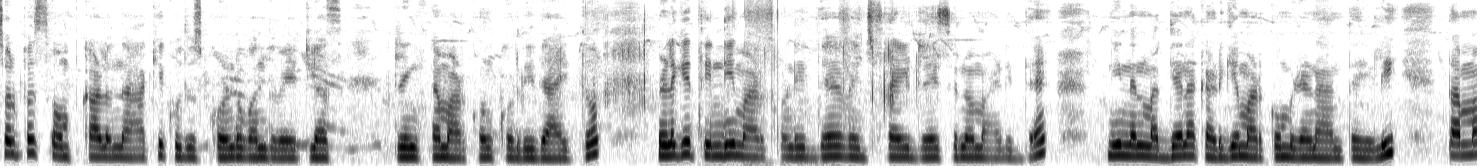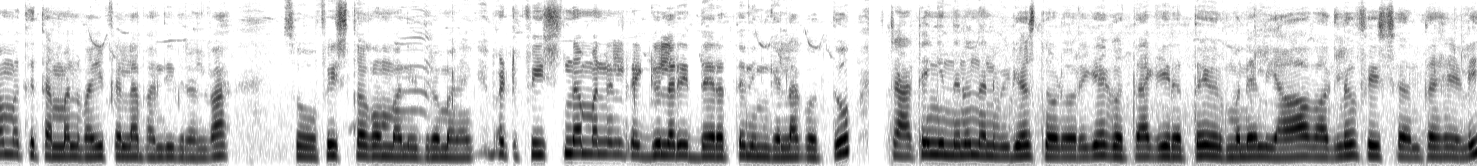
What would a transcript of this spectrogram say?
ಸ್ವಲ್ಪ ಸೋಂಪು ಕಾಳನ್ನು ಹಾಕಿ ಕುದಿಸ್ಕೊಂಡು ಒಂದು ವೆಯ್ಟ್ ಲಾಸ್ ಡ್ರಿಂಕ್ನ ಮಾಡ್ಕೊಂಡು ಕುಡ್ದಿದ್ದಾಯಿತು ಬೆಳಗ್ಗೆ ತಿಂಡಿ ಮಾಡ್ಕೊಂಡಿದ್ದೆ ವೆಜ್ ಫ್ರೈಡ್ ರೈಸನ್ನು ಮಾಡಿದ್ದೆ. ನೀನು ನನ್ನ ಮಧ್ಯಾಹ್ನಕ್ಕೆ ಅಡುಗೆ ಮಾಡ್ಕೊಂಬಿಡೋಣ ಅಂತ ಹೇಳಿ. ತಮ್ಮ ಮತ್ತು ತಮ್ಮನ ವೈಫೆಲ್ಲ ಬಂದಿದ್ರಲ್ವ? ಸೊ ಫಿಶ್ ತೊಗೊಂಬಂದಿದ್ರು ಮನೆಗೆ. ಬಟ್ ಫಿಶ್ ನಮ್ಮ ಮನೇಲಿ ರೆಗ್ಯುಲರ್ ಇದ್ದೇ ಇರುತ್ತೆ ನಿಮಗೆಲ್ಲ ಗೊತ್ತು. ಸ್ಟಾರ್ಟಿಂಗಿಂದನೂ ನನ್ನ ವೀಡಿಯೋಸ್ ನೋಡೋರಿಗೆ ಗೊತ್ತಾಗಿರುತ್ತೆ ಇವ್ರ ಮನೇಲಿ ಯಾವಾಗಲೂ ಫಿಶ್ ಅಂತ ಹೇಳಿ.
